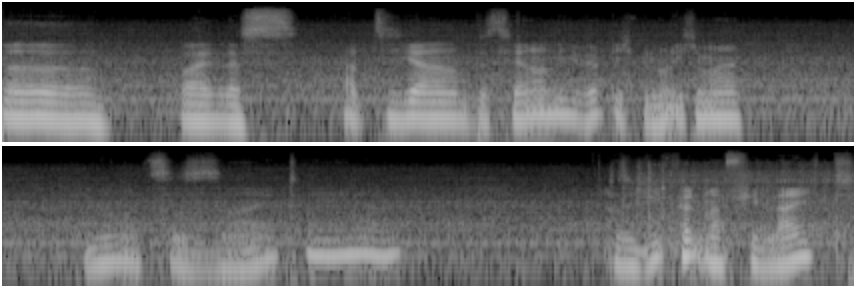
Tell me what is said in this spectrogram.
Äh, weil das hat sich ja bisher noch nicht wirklich genug. Ich immer, gehen mal zur Seite hier. Also hier könnte man vielleicht...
